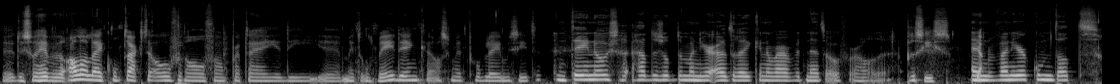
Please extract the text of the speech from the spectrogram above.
Uh, dus zo hebben we allerlei contacten overal van partijen die uh, met ons meedenken als we met problemen zitten. En TNO gaat dus op de manier uitrekenen waar we het net over hadden. Precies. En ja. wanneer komt dat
